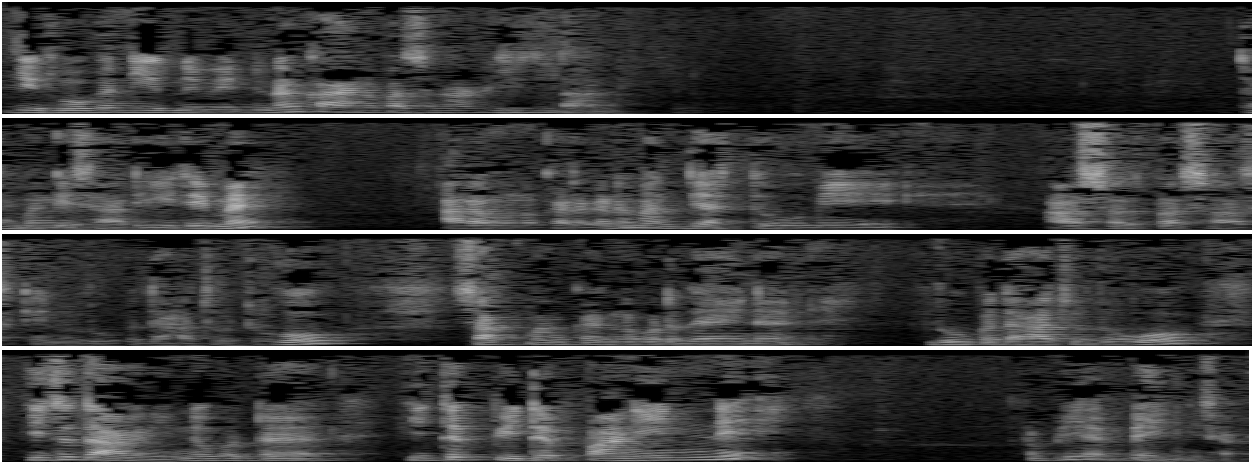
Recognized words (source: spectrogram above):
ඉතින් රෝග නිర్ణය වෙන්න නම් කායනපසනාවට හිත දාන්න කියනවා. තමන්ගේ ශරීරෙම ආරමුණු කරගෙන මධ්‍යස්ත වූ මේ ආශ්වාස ප්‍රශ්වාස කියන රූප ධාතුවට හෝ සක්මන් කරනකොට දැනෙන රූප ධාතුවට හෝ හිත දාගෙන ඉන්නකොට හිත පිට පනින්නේ අපි අබ්බැහි නිසා.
